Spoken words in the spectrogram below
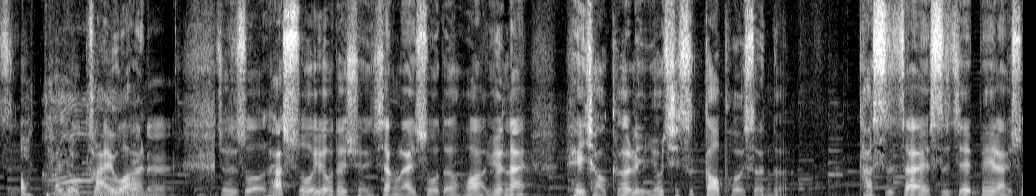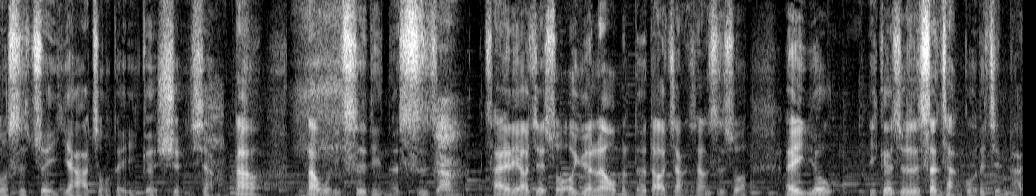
字。哦，他有台湾。呢，就是说他所有的选项来说的话，原来黑巧克力，尤其是高 person 的，它是在世界杯来说是最压轴的一个选项。那那我一次领了四张，才了解说哦，原来我们得到奖项是说，哎，有一个就是生产国的金牌，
